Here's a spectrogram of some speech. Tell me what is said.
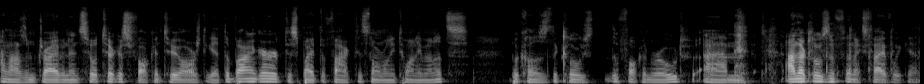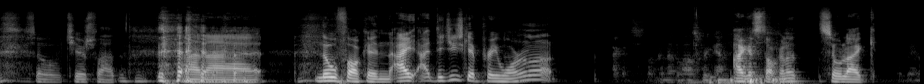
and as I'm driving in, so it took us fucking two hours to get to Bangor, despite the fact it's normally twenty minutes because they closed the fucking road, um, and they're closing for the next five weekends. So cheers for that. and uh, no fucking. I, I did you just get pre warning on that? I got stuck in it last weekend. I get stuck in it. So like. an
